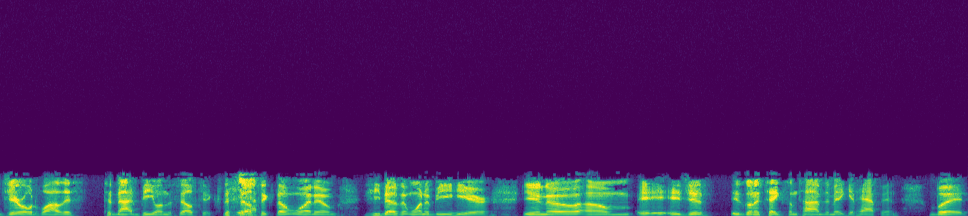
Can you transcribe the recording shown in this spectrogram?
Gerald Wallace to not be on the Celtics. The Yeah. Celtics don't want him. He doesn't want to be here. You know, um, it, it just is going to take some time to make it happen. But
